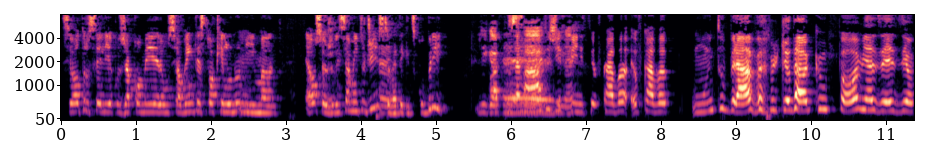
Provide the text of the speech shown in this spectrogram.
se outros celíacos já comeram, se alguém testou aquilo no uhum. Nima. É o seu gerenciamento disso, é. você vai ter que descobrir. Ligar pro é, é muito difícil. Né? Eu ficava, eu ficava muito brava, porque eu tava com fome, às vezes eu,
